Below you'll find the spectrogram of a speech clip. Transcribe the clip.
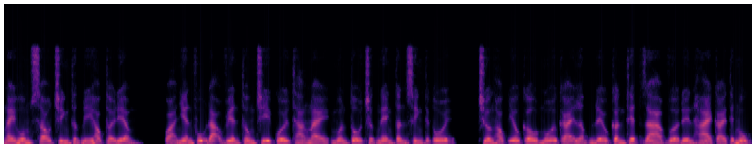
Ngày hôm sau chính thức đi học thời điểm, quả nhiên phụ đạo viên thông chi cuối tháng này muốn tổ chức nên tân sinh tiệc tối, trường học yêu cầu mỗi cái lớp đều cần thiết ra vừa đến hai cái tiết mục.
